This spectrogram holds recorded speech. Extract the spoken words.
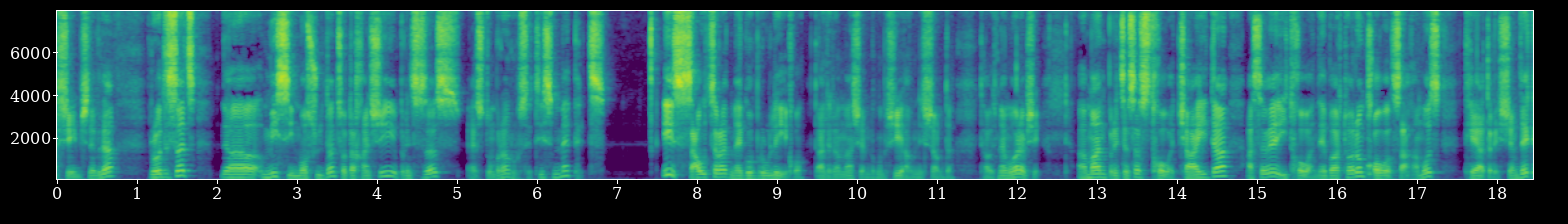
არ შეიმჩნევდა, როდესაც მისი მოსვლიდან ცოტა ხანში პრინცესას ესტუმრა რუსეთის მეფეც. ის საოცრად მეგობრული იყო ტალერანმა შემდგომში აღნიშნავდა თავის მემუარებში. ამან პრინცესას თხოვა ჩაი და ასევე ითხოვა ნებართვა რომ ყოველ საღამოს თეატრის შემდეგ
